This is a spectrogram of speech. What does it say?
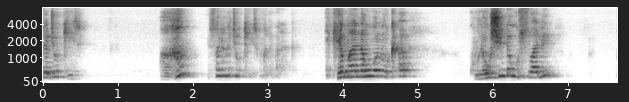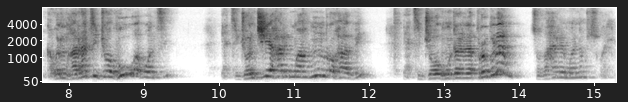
ke jukiri aha iso ke jukiri mwana baraka. E ke mwana uonoka. Kuna ushinda uswali. Ngawe mharati jo huu abonsi yati jonjia hari mwa hundro havi. Yati jo hundana na problem. So bahare mwana uswali.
